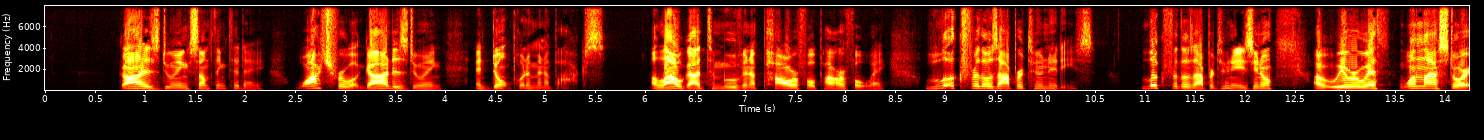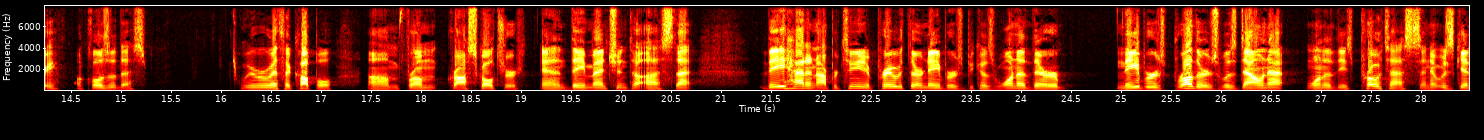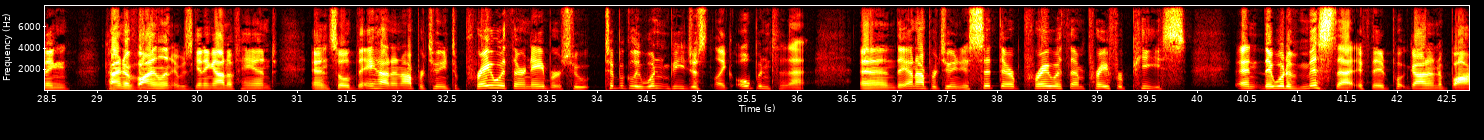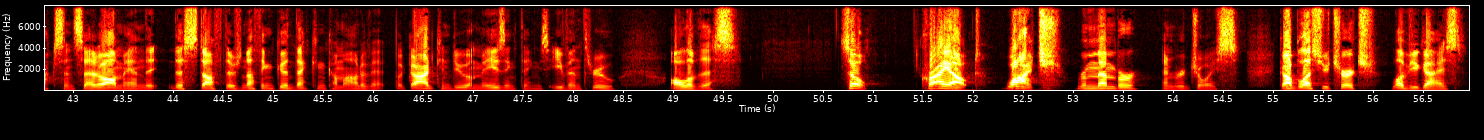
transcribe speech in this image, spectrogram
God is doing something today. Watch for what God is doing and don't put him in a box. Allow God to move in a powerful, powerful way. Look for those opportunities. look for those opportunities. You know, uh, we were with one last story. I'll close with this. We were with a couple um, from cross culture, and they mentioned to us that they had an opportunity to pray with their neighbors because one of their neighbor's brothers was down at one of these protests, and it was getting kind of violent. It was getting out of hand. And so they had an opportunity to pray with their neighbors who typically wouldn't be just like open to that. And they had an opportunity to sit there, pray with them, pray for peace. And they would have missed that if they had put God in a box and said, oh man, th- this stuff, there's nothing good that can come out of it. But God can do amazing things even through all of this. So, cry out, watch, remember, and rejoice. God bless you, church. Love you guys.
